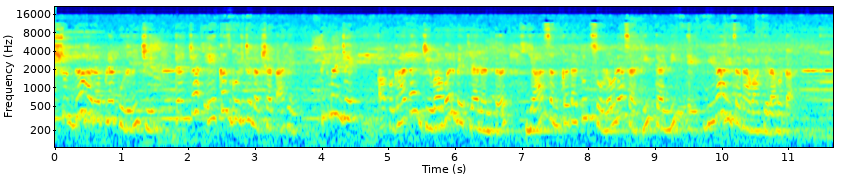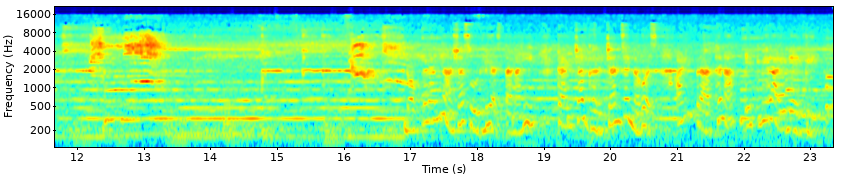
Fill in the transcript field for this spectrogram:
शुद्ध हरपण्यापूर्वीची त्यांच्या एकच गोष्ट लक्षात आहे. ती म्हणजे अपघातात जीवावर बेतल्यानंतर या संकटातून सोडवण्यासाठी त्यांनी एकवीरा आईचा धावा केला होता. डॉक्टरांनी आशा सोडली असतानाही त्यांच्या घरच्यांचे नवस आणि प्रार्थना एकवीरा आईने ऐकली.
